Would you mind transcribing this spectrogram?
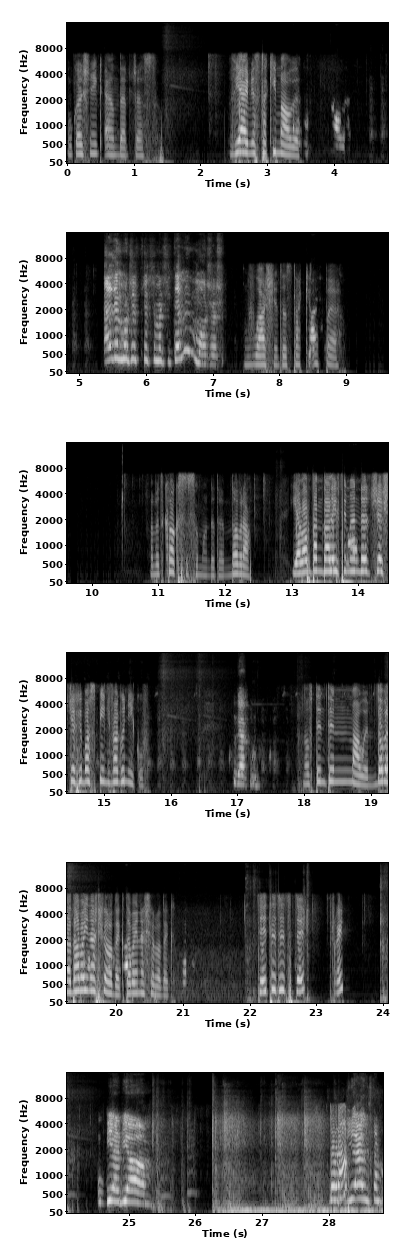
Ukośnik Ender Chest. Wiem, jest taki mały. Ale możesz przetrzymać itemy? Możesz. Właśnie, to jest takie OP. Nawet koksy są mogę ten. Dobra. Ja mam tam dalej w tym Ender Chestie chyba z pięć wagoników. Jak? No w tym, tym małym. Dobra, dawaj na środek, dawaj na środek. Ty, ty, ty, ty, ty. Czekaj. Uwielbiam. Dobra. Ja już tam...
